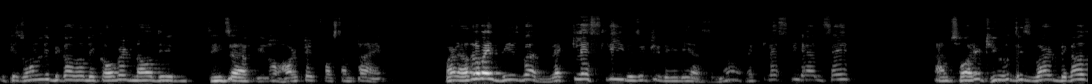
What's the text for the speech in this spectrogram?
It is only because of the COVID now the things have you know halted for some time. But otherwise, these were recklessly visited areas. You know, recklessly, I'll say. I'm sorry to use this word because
